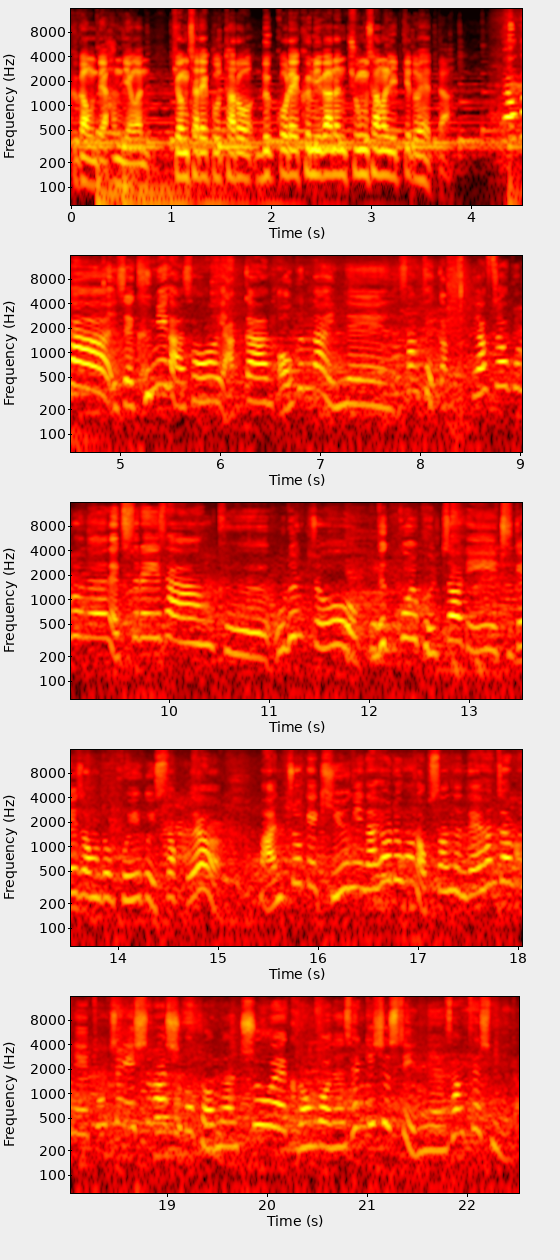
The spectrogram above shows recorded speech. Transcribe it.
그 가운데 한 명은 경찰의 구타로 늑골에 금이 가는 중상을 입기도 했다. 뼈가 이제 금이 가서 약간 어긋나 있는 상태. 그러니까 의학적으로는 엑스레이상 그 오른쪽 늑골 골절이 두 개 정도 보이고 있었고요. 뭐 안쪽에 기흉이나 혈흔은 없었는데 환자분이 통증이 심하시고 그러면 추후에 그런 거는 생기실 수 있는 상태십니다.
